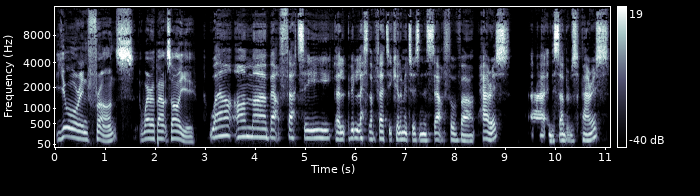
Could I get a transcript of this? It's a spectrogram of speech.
you're in France. Whereabouts are you? Well, I'm uh, about 30, uh, a bit less than 30 kilometers in the south of uh, Paris, uh, in the suburbs of Paris.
